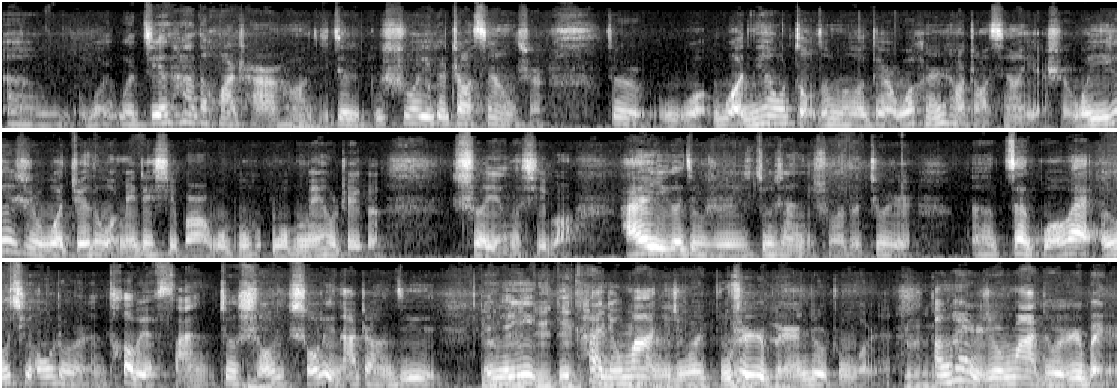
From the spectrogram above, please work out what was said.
嗯，我我接他的话茬儿哈，就说一个照相的事儿，就是我我你看我走这么多地儿，我很少照相，也是我一个是我觉得我没这细胞，我不我没有这个摄影的细胞，还有一个就是就像你说的，就是呃，在国外尤其欧洲人特别烦，就手手里拿照相机，人家一一看就骂你，就说不是日本人就是中国人，刚开始就是骂就是日本人。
